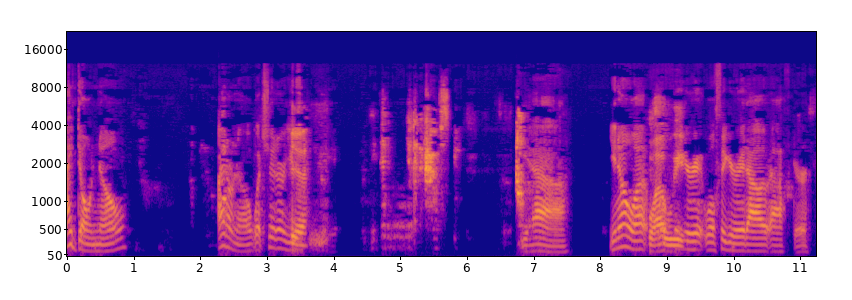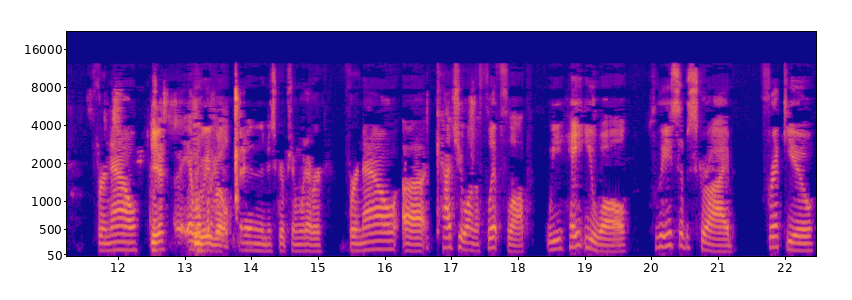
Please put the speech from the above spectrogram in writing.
I don't know. I don't know. What should our Yeah. Yeah. You know what? We'll we- figure it we'll figure it out after. For now, Yes, it will we will. put it in the description, whatever. For now, uh, catch you on the flip flop. We hate you all. Please subscribe. Frick you.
